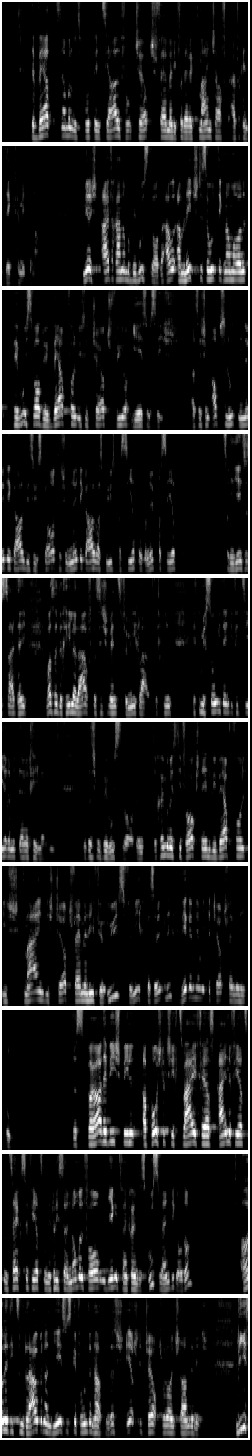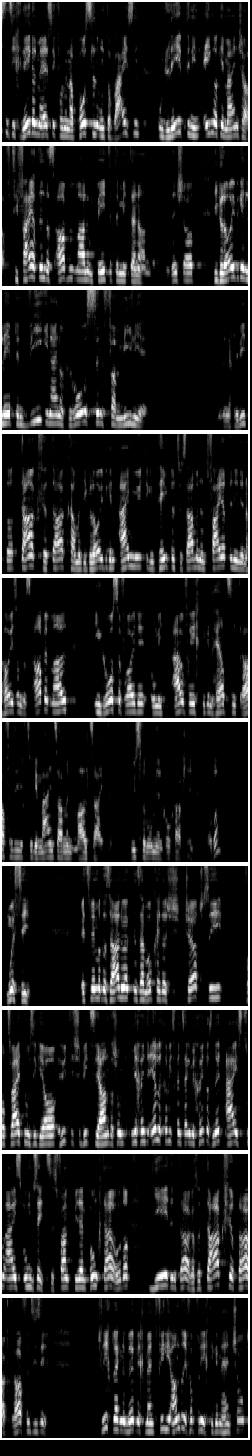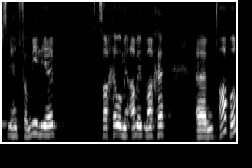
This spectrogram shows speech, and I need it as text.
den Wert, nochmal, und das Potenzial von Church Family, von dieser Gemeinschaft einfach entdecken miteinander. Mir ist einfach auch nochmal bewusst worden, auch am letzten Sonntag nochmal bewusst worden, wie wertvoll unsere Church für Jesus ist. Also ist ihm absolut nicht egal, wie es uns geht, ist ihm nicht egal, was bei uns passiert oder nicht passiert. Sondern Jesus sagt, hey, was in der Kille läuft, das ist, wenn es für mich läuft. Ich bin, ich tu mich so identifizieren mit dieser Kille. Und, und das ist mir bewusst worden. Und da können wir uns die Frage stellen, wie wertvoll ist Gemeinde, ist Church Family für uns, für mich persönlich? Wie gehen wir mit der Church Family um? Das Paradebeispiel Apostelgeschichte 2, Vers 41 und 46, und ich lese euch nochmal vor, und irgendwann könnt ihr es auswendig, oder? Alle, die zum Glauben an Jesus gefunden hatten, das ist die erste Church, die da entstanden ist ließen sich regelmäßig von den Aposteln unterweisen und lebten in enger Gemeinschaft. Sie feierten das Abendmahl und beteten miteinander. Und dann steht, die Gläubigen lebten wie in einer großen Familie. Und dann ein bisschen weiter. Tag für Tag kamen die Gläubigen einmütig im Tempel zusammen und feierten in den Häusern das Abendmahl in großer Freude und mit aufrichtigen Herzen trafen sie sich zu gemeinsamen Mahlzeiten. Das wisst ihr, wo wir einen Koch angestellt haben, oder? Muss sein. Jetzt, wenn man das anschaut, dann sagen wir, okay, das war Church gewesen, vor 2000 Jahren, heute ist es ein bisschen anders. Und wir können ehrlicherweise sagen, wir können das nicht eins zu eins umsetzen. Es fängt bei dem Punkt an, oder? Jeden Tag, also Tag für Tag trafen sie sich. Schlichtweg nicht möglich. Wir haben viele andere Verpflichtungen. Wir haben Jobs, wir haben Familie, Sachen, die wir auch machen ähm, Aber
